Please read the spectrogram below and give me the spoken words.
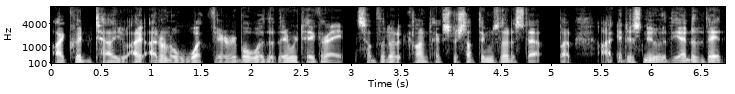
I couldn't tell you. I, I don't know what variable, whether they were taking right. something out of context or something was out of step, but I just knew at the end of the day, the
